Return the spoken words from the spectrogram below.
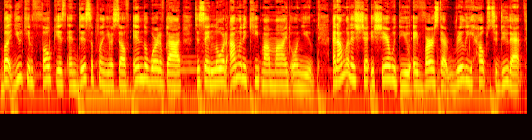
but you can focus and discipline yourself in the Word of God to say, Lord, I'm going to keep my mind on you. And I'm going to sh- share with you a verse that really helps to do that.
